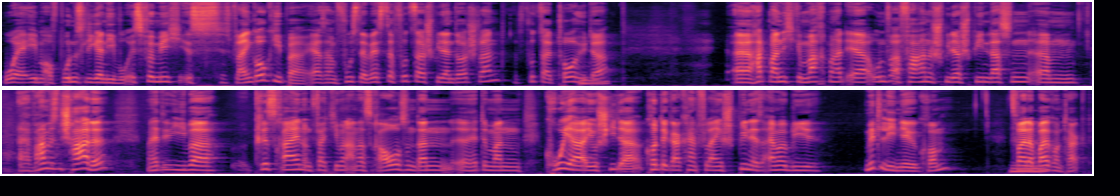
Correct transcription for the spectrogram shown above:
wo er eben auf Bundesliga-Niveau ist für mich, ist Flying Goalkeeper. Er ist am Fuß der beste Futsalspieler in Deutschland, Futsal-Torhüter. Äh, hat man nicht gemacht, man hat eher unerfahrene Spieler spielen lassen. Ähm, äh, war ein bisschen schade. Man hätte lieber Chris rein und vielleicht jemand anders raus und dann äh, hätte man Koya Yoshida, konnte gar kein Flying spielen, er ist einmal über die Mittellinie gekommen. Zweiter Ballkontakt.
